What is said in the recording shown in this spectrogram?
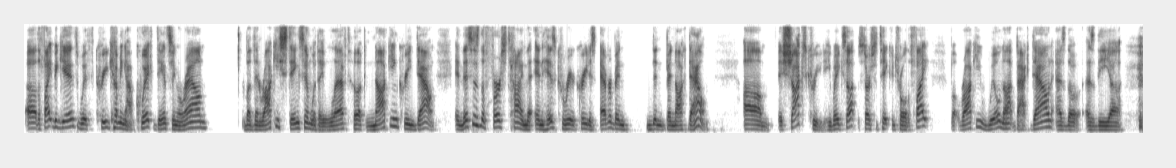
Uh, the fight begins with Creed coming out quick, dancing around. But then Rocky stings him with a left hook, knocking Creed down. And this is the first time that in his career Creed has ever been been, been knocked down. Um, it shocks Creed. He wakes up, starts to take control of the fight, but Rocky will not back down as the as the uh,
